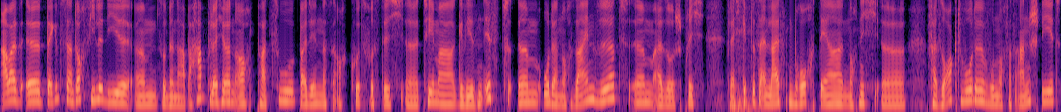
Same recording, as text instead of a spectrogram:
aber äh, da gibt es dann doch viele, die ähm, so eine Narbe haben. Vielleicht hören auch ein paar zu, bei denen das auch kurzfristig äh, Thema gewesen ist ähm, oder noch sein wird. Ähm, geben. Also sprich, vielleicht gibt es einen Leistenbruch, der noch nicht äh, versorgt wurde, wo noch was ansteht.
